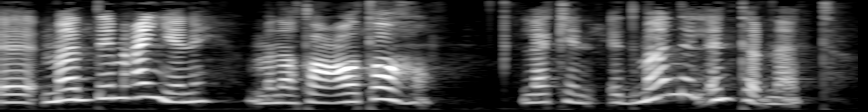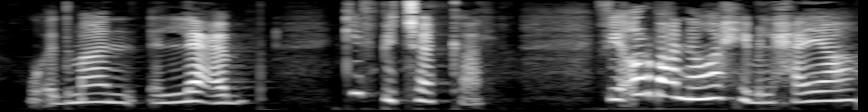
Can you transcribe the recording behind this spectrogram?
آه، مادة معينة بنتعاطاها لكن إدمان الإنترنت وإدمان اللعب كيف بيتشكل؟ في أربع نواحي بالحياة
